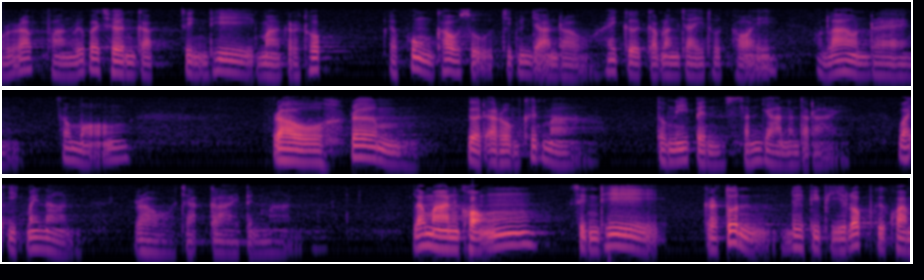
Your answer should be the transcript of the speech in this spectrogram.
หรือรับฟังหรือเผชิญกับสิ่งที่มากระทบ แล้วพุ่งเข้าสู่จิตวิญญาณเรา ให้เกิดกำลังใจถดถอยอ่อนล้าอ่อนแรง เศร้าหมอง เราเริ่มเกิดอารมณ์ขึ้นมา ตรงนี้เป็นสัญญาณอันตราย ว่าอีกไม่นานเราจะกลายเป็นมารแล้วมารของสิ่งที่กระตุ้นด้วยผีผีลบคือความ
